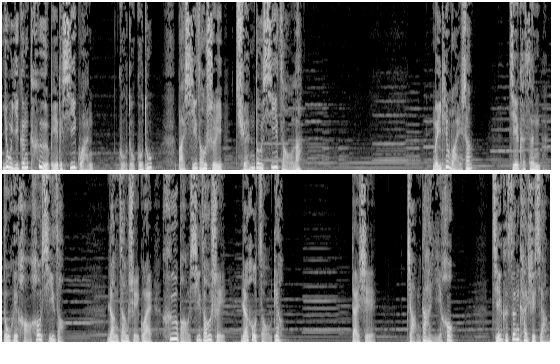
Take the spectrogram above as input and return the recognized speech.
用一根特别的吸管，咕嘟咕嘟，把洗澡水全都吸走了。每天晚上，杰克森都会好好洗澡，让脏水怪喝饱洗澡水，然后走掉。但是，长大以后，杰克森开始想：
